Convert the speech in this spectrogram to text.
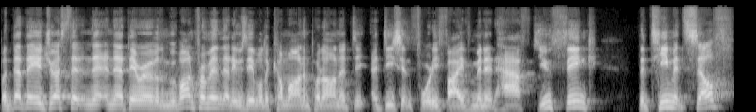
but that they addressed it and, and, that they were able to move on from it. That he was able to come on and put on a, de- a decent 45 minute half. Do you think the team itself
